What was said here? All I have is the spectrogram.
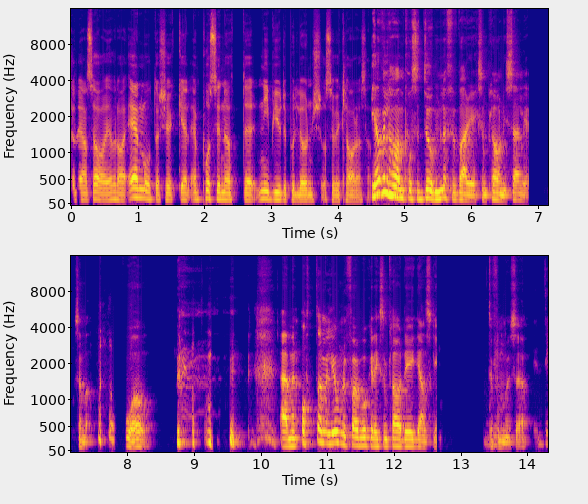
Så det han sa, jag vill ha en motorcykel, en påse nötter, ni bjuder på lunch och så är vi klara sen. Jag vill ha en påse Dumle för varje exemplar ni säljer. Sen bara, wow. Nej, men 8 miljoner förbokade exemplar, det är ganska, det får man ju säga. det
